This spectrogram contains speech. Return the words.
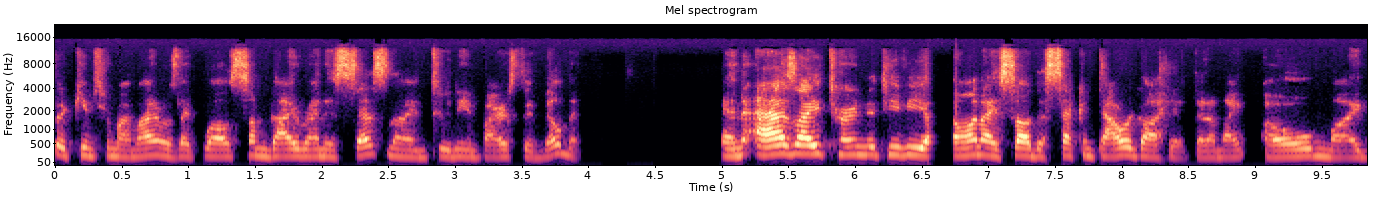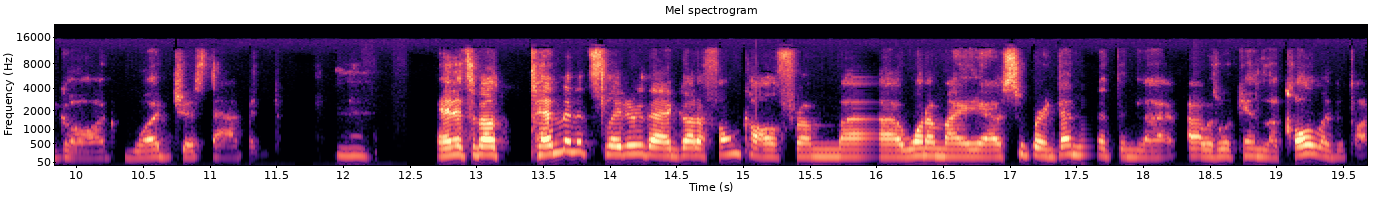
that came through my mind was like, well, some guy ran his Cessna into the Empire State Building. And as I turned the TV on, I saw the second tower got hit. And I'm like, oh my God, what just happened? Mm. And it's about 10 minutes later that I got a phone call from uh, one of my uh, superintendents. And I was working in Lacolle at the time.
